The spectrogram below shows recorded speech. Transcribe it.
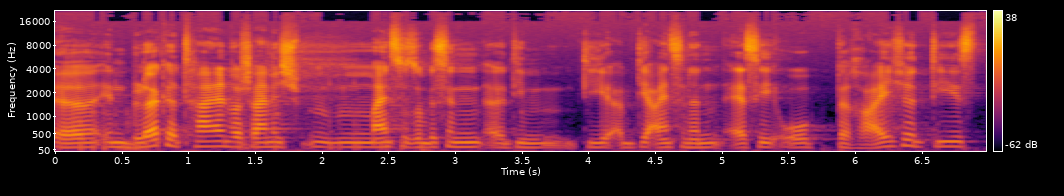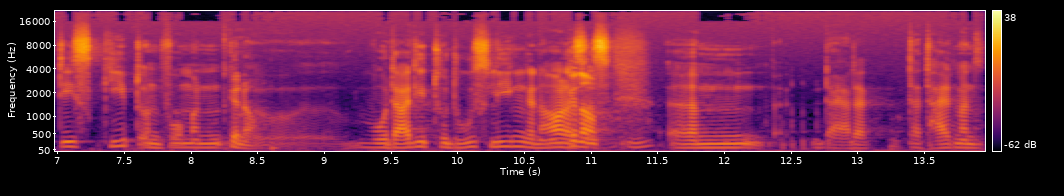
Äh, in Blöcke teilen wahrscheinlich meinst du so ein bisschen äh, die, die, die einzelnen SEO-Bereiche, die es gibt und wo man genau. wo da die To-Dos liegen, genau. Das genau. ist, ähm, da, da, da, teilt man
